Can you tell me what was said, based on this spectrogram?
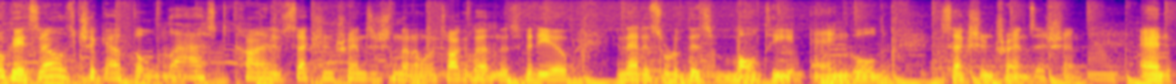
Okay, so now let's check out the last kind of section transition that I want to talk about in this video, and that is sort of this multi-angled section transition. And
